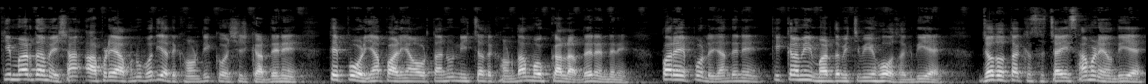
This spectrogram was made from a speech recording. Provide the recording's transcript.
ਕਿ ਮਰਦ ਹਮੇਸ਼ਾ ਆਪਣੇ ਆਪ ਨੂੰ ਵਧੀਆ ਦਿਖਾਉਣ ਦੀ ਕੋਸ਼ਿਸ਼ ਕਰਦੇ ਨੇ ਤੇ ਭੋਲੀਆਂ ਪਾਲੀਆਂ ਔਰਤਾਂ ਨੂੰ ਨੀਚਾ ਦਿਖਾਉਣ ਦਾ ਮੌਕਾ ਲੱਭਦੇ ਰਹਿੰਦੇ ਨੇ। ਪਰ ਇਹ ਭੁੱਲ ਜਾਂਦੇ ਨੇ ਕਿ ਕਮੀ ਮਰਦ ਵਿੱਚ ਵੀ ਹੋ ਸਕਦੀ ਹੈ। ਜਦੋਂ ਤੱਕ ਸੱਚਾਈ ਸਾਹਮਣੇ ਆਉਂਦੀ ਹੈ,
